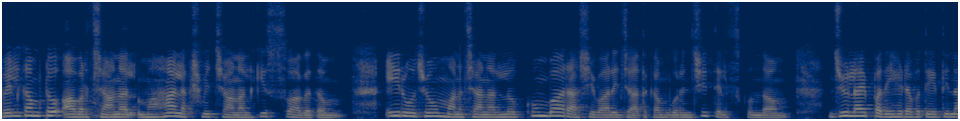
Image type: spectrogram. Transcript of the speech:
Welcome to our channel Mahalakshmi ఛానల్కి స్వాగతం. ఈరోజు మన ఛానల్లో కుంభ రాశి వారి జాతకం గురించి తెలుసుకుందాం. జూలై పదిహేడవ తేదీన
